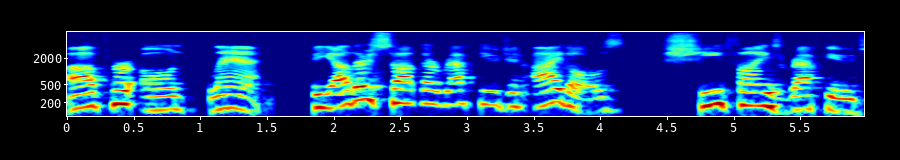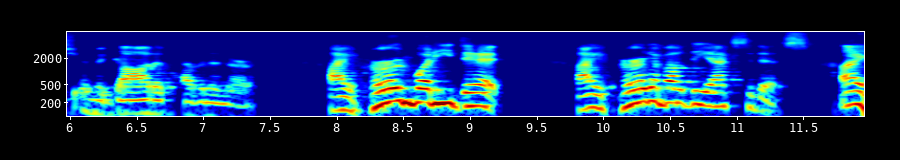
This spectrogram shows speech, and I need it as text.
of her own land. The others sought their refuge in idols. She finds refuge in the God of heaven and earth. I heard what he did. I heard about the Exodus. I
